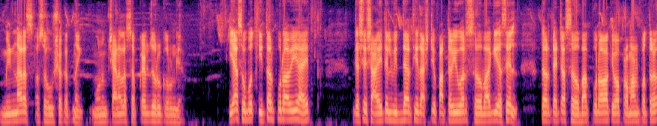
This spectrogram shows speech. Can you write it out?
मिळणारच असं होऊ शकत नाही. म्हणून चॅनलला सबस्क्राईब जरूर करून घ्या. यासोबत इतर पुरावेही आहेत. जसे शाळेतील विद्यार्थी राष्ट्रीय पातळीवर सहभागी असेल तर त्याचा सहभाग पुरावा किंवा प्रमाणपत्र.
